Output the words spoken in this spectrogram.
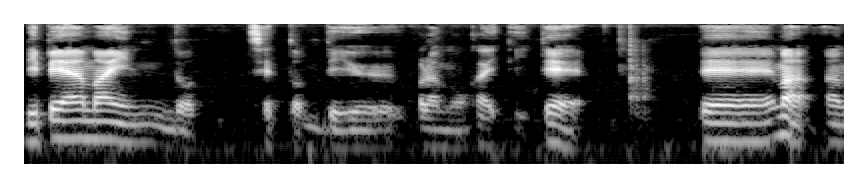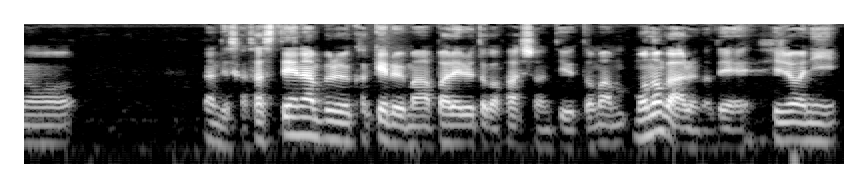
リペアマインドセットっていうコラムを書いていて、で、まあ、あの、何ですか、サステイナブルかける、まあ、アパレルとかファッションっていうと、まあ、ものがあるので、非常に、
